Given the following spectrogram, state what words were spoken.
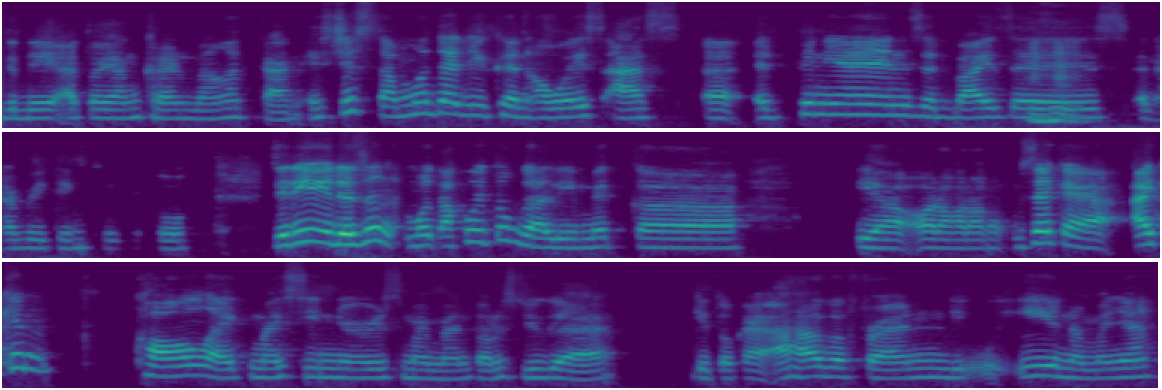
gede atau yang keren banget kan. It's just someone that you can always ask uh, opinions, advices, mm-hmm. and everything tuh gitu. Jadi it doesn't, menurut aku itu nggak limit ke ya orang-orang. Misalnya kayak I can call like my seniors, my mentors juga gitu kayak I have a friend di UI namanya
